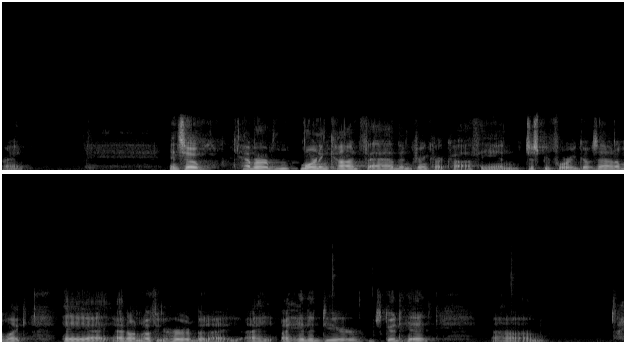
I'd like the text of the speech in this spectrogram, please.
right? And so have our morning confab and drink our coffee. And just before he goes out, I'm like, hey, I, I don't know if you heard, but I, I, I hit a deer. It's a good hit. Um, I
